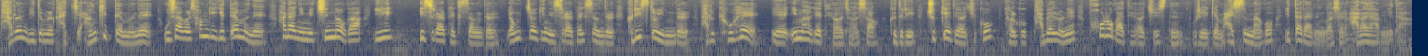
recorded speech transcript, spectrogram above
바른 믿음을 갖지 않기 때문에 우상을 섬기기 때문에 하나님이 진노가 이 이스라엘 백성들, 영적인 이스라엘 백성들, 그리스도인들, 바로 교회에 임하게 되어져서 그들이 죽게 되어지고 결국 바벨론의 포로가 되어지는 우리에게 말씀하고 있다라는 것을 알아야 합니다.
